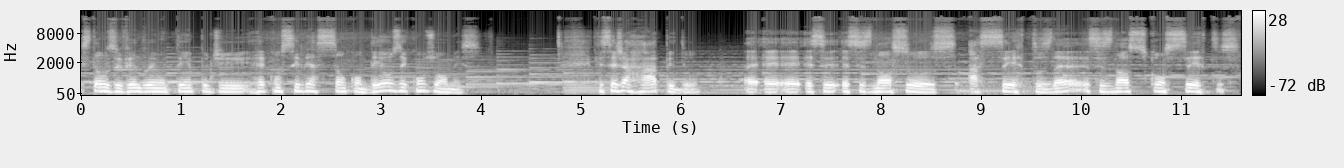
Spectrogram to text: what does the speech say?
estamos vivendo em um tempo de reconciliação com Deus e com os homens. Que seja rápido é, é, é esse, esses nossos acertos, né? esses nossos concertos,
